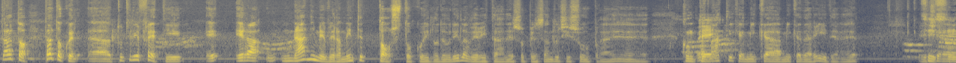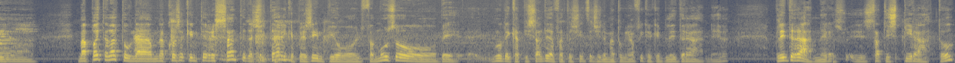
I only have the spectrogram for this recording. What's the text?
Tanto, tanto quel, uh, tutti gli effetti era un anime veramente tosto quello, devo dire la verità, adesso pensandoci sopra, eh, con tematiche mica, mica, da ridere. Eh. Sì, sì. Ma poi tra l'altro una, una, cosa che è interessante da citare è che per esempio il famoso, beh, uno dei capisaldi della fantascienza cinematografica che è Blade Runner, Blade Runner è stato ispirato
